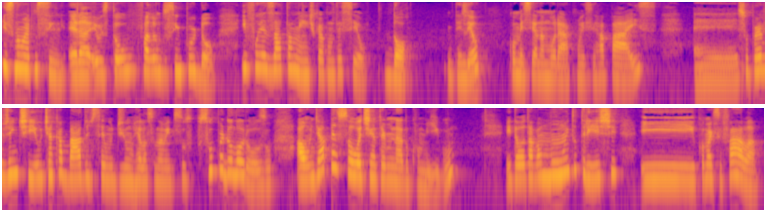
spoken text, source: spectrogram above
Isso não era um sim, era eu estou falando sim por dó. E foi exatamente o que aconteceu. Dó. Entendeu? Comecei a namorar com esse rapaz. é, super gentil, tinha acabado de ser de um relacionamento su- super doloroso, aonde a pessoa tinha terminado comigo. Então eu tava muito triste e como é que se fala?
